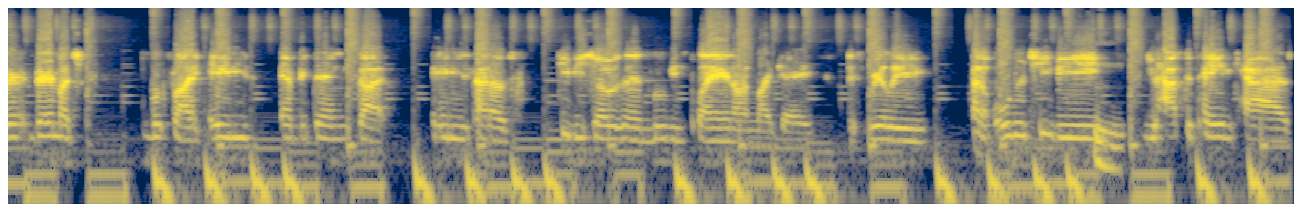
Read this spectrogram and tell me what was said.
very very much looks like 80s everything. Got 80s kind of TV shows and movies playing on like a this really kind of older TV Mhm. you have to pay in cash.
